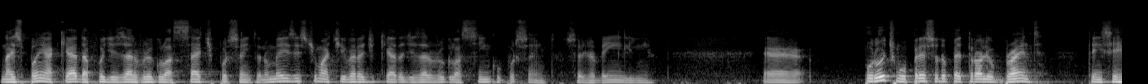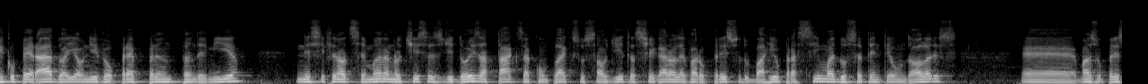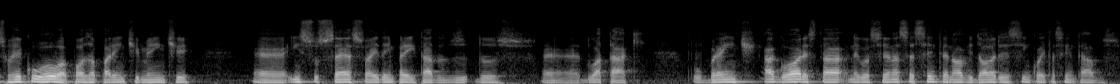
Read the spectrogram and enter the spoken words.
Na Espanha a queda foi de 0,7% no mês, a estimativa era de queda de 0,5%, ou seja, bem em linha. É, por último, o preço do petróleo Brent tem se recuperado aí ao nível pré-pandemia. Nesse final de semana, notícias de dois ataques a complexos sauditas chegaram a levar o preço do barril para cima dos 71 dólares é, mas o preço recuou após aparentemente é, insucesso aí da empreitada dos, dos, é, do ataque. O Brent agora está negociando a 69 dólares e 50 centavos.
